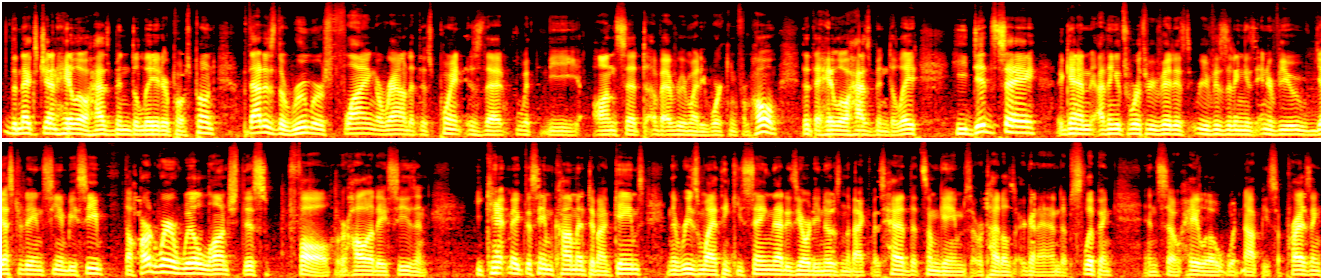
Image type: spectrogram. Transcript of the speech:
the next gen Halo has been delayed or postponed, but that is the rumors flying around at this point is that with the onset of everybody working from home, that the Halo has been delayed. He did say, again, I think it's worth revis- revisiting his interview yesterday in CNBC, the hardware will launch this fall or holiday season. He can't make the same comment about games, and the reason why I think he's saying that is he already knows in the back of his head that some games or titles are going to end up slipping, and so Halo would not be surprising.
